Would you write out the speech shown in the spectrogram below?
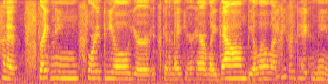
kind of straightening sort of deal. You're, it's going to make your hair lay down, be a little less. It used to take me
